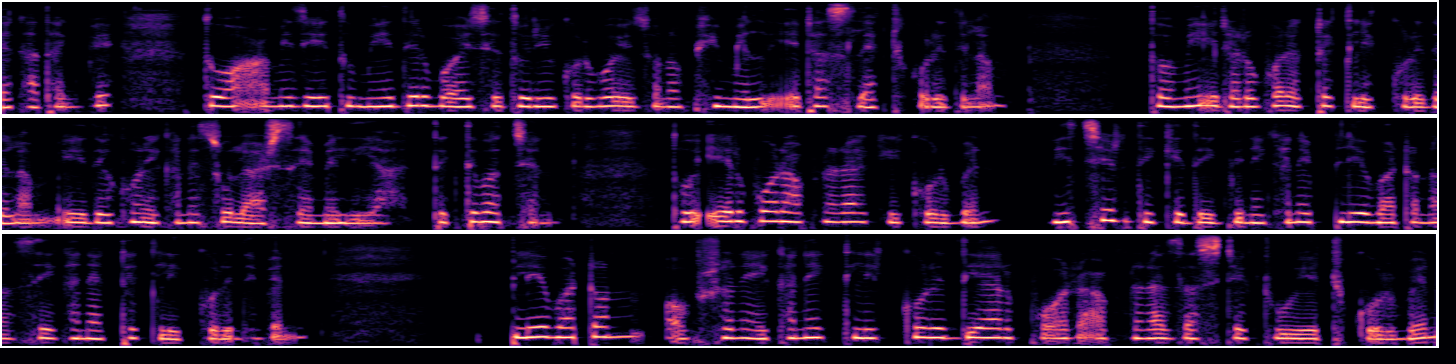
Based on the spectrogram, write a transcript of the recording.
লেখা থাকবে। তো আমি যেহেতু মেয়েদের বয়সে তৈরি করব এই জন্য ফিমেল এটা সিলেক্ট করে দিলাম। তো আমি এটার উপর একটা ক্লিক করে দিলাম। এই দেখুন এখানে চলে আসছে এমেলিয়া, দেখতে পাচ্ছেন? তো এরপর আপনারা কি করবেন? নিচের দিকে দেখবেন এখানে প্লে বাটন আছে, এখানে একটা ক্লিক করে দেবেন। প্লে বাটন অপশনে এখানে ক্লিক করে দেওয়ার পর আপনারা জাস্ট একটু ওয়েট করবেন।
